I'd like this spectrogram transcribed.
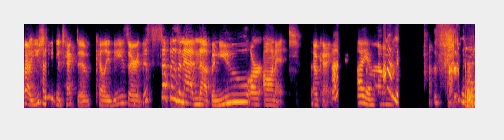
Wow, you should be a detective, Kelly. These are this stuff isn't adding up and you are on it. Okay. I am Um, on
